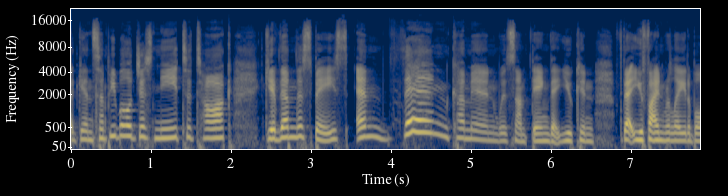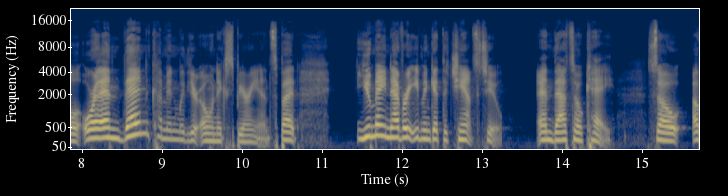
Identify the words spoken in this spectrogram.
again, some people just need to talk, give them the space and then come in with something that you can that you find relatable or and then come in with your own experience. But you may never even get the chance to, and that's okay. So, uh,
